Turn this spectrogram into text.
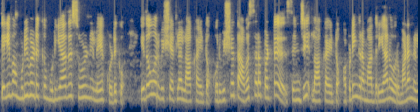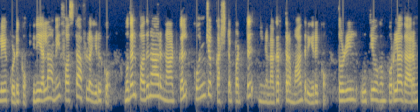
தெளிவா முடிவெடுக்க முடியாத சூழ்நிலையை கொடுக்கும். ஏதோ ஒரு விஷயத்துல லாக் ஆயிட்டோம். ஒரு விஷயத்த அவசரப்பட்டு செஞ்சு லாக் ஆயிட்டோம். அப்படிங்கிற மாதிரியான ஒரு மனநிலையை கொடுக்கும். இது எல்லாமே ஃபர்ஸ்ட் ஹாஃப்ல இருக்கும். முதல் பதினாறு நாட்கள் கொஞ்சம் கஷ்டப்பட்டு நீங்கள் நகர்த்துற மாதிரி இருக்கும். தொழில் உத்தியோகம் பொருளாதாரம்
